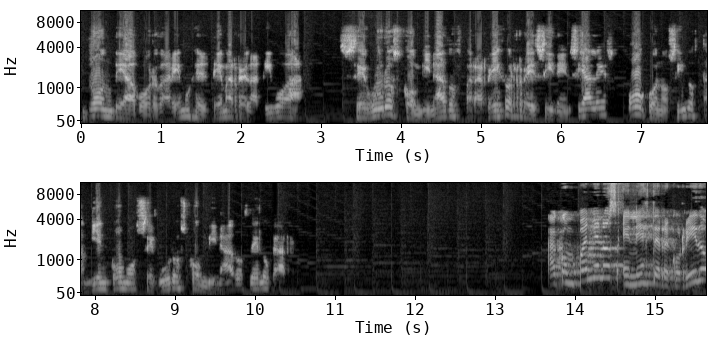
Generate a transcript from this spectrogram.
donde abordaremos el tema relativo a seguros combinados para riesgos residenciales o conocidos también como seguros combinados del hogar. Acompáñanos en este recorrido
